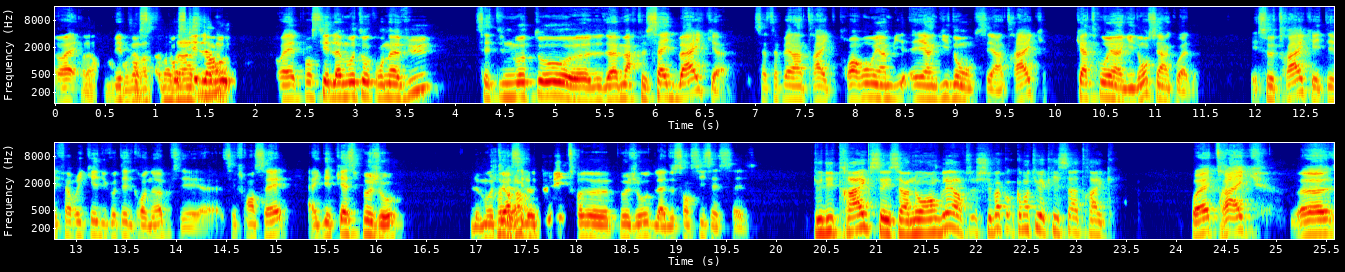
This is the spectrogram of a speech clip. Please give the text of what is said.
Ouais. Mais pour, ce qui est de la moto, ouais, pour ce qui est de la moto qu'on a vue, c'est une moto euh, de la marque Sidebike. Ça s'appelle un trike. Trois roues et un, et un guidon, c'est un trike. Quatre roues et un guidon, c'est un quad. Et ce trike a été fabriqué du côté de Grenoble, c'est euh, français, avec des pièces Peugeot. Le moteur, c'est le 2 litres de Peugeot de la 206 S16. Tu dis trike, c'est un nom anglais. je sais pas comment tu écris ça, trike? Ouais, trike. Euh,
